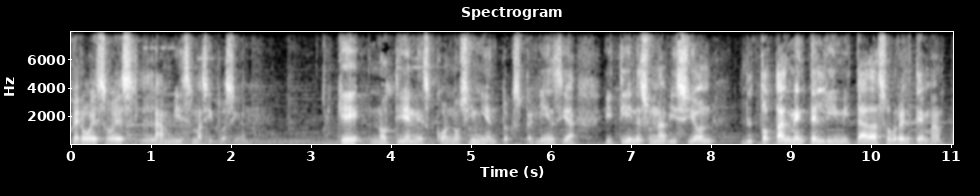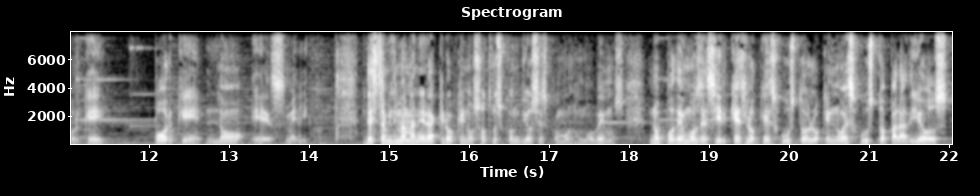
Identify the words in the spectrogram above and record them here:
Pero eso es la misma situación que no tienes conocimiento, experiencia y tienes una visión totalmente limitada sobre el tema. ¿Por qué? Porque no eres médico. De esta misma manera creo que nosotros con Dios es como nos movemos. No podemos decir qué es lo que es justo o lo que no es justo para Dios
